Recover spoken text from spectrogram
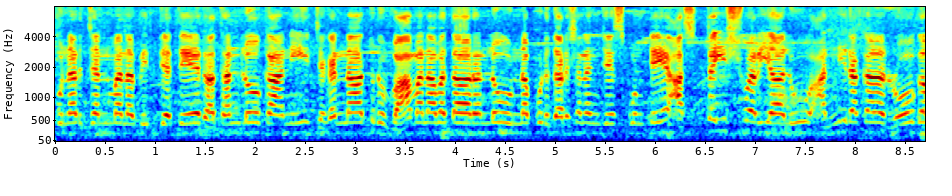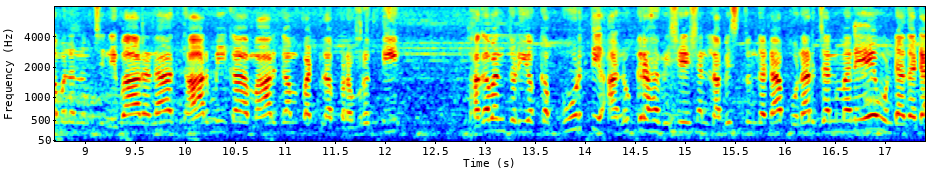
పునర్జన్మన విద్యతే రథంలో కానీ జగన్నాథుడు వామనవతారంలో ఉన్నప్పుడు దర్శనం చేసుకుంటే అష్టైశ్వర్యాలు అన్ని రకాల రోగముల నుంచి నివారణ ధార్మిక మార్గం పట్ల ప్రవృత్తి భగవంతుడి యొక్క పూర్తి అనుగ్రహ విశేషం లభిస్తుందట పునర్జన్మనే ఉండదట.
